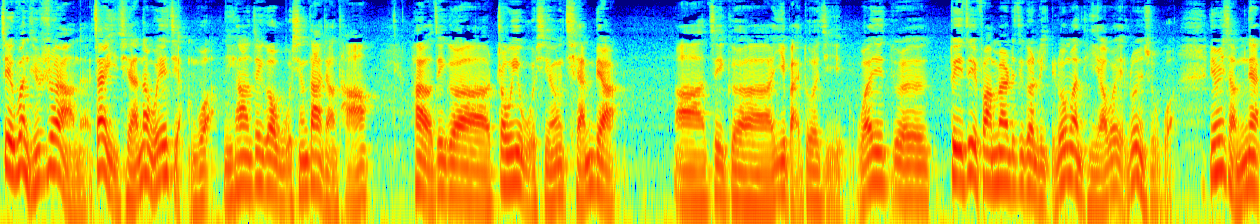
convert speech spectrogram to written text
这个问题是这样的，在以前呢我也讲过，你看这个五行大讲堂。还有这个周易五行前边啊，这个一百多集，我也呃对这方面的这个理论问题啊，我也论述过。因为什么呢？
